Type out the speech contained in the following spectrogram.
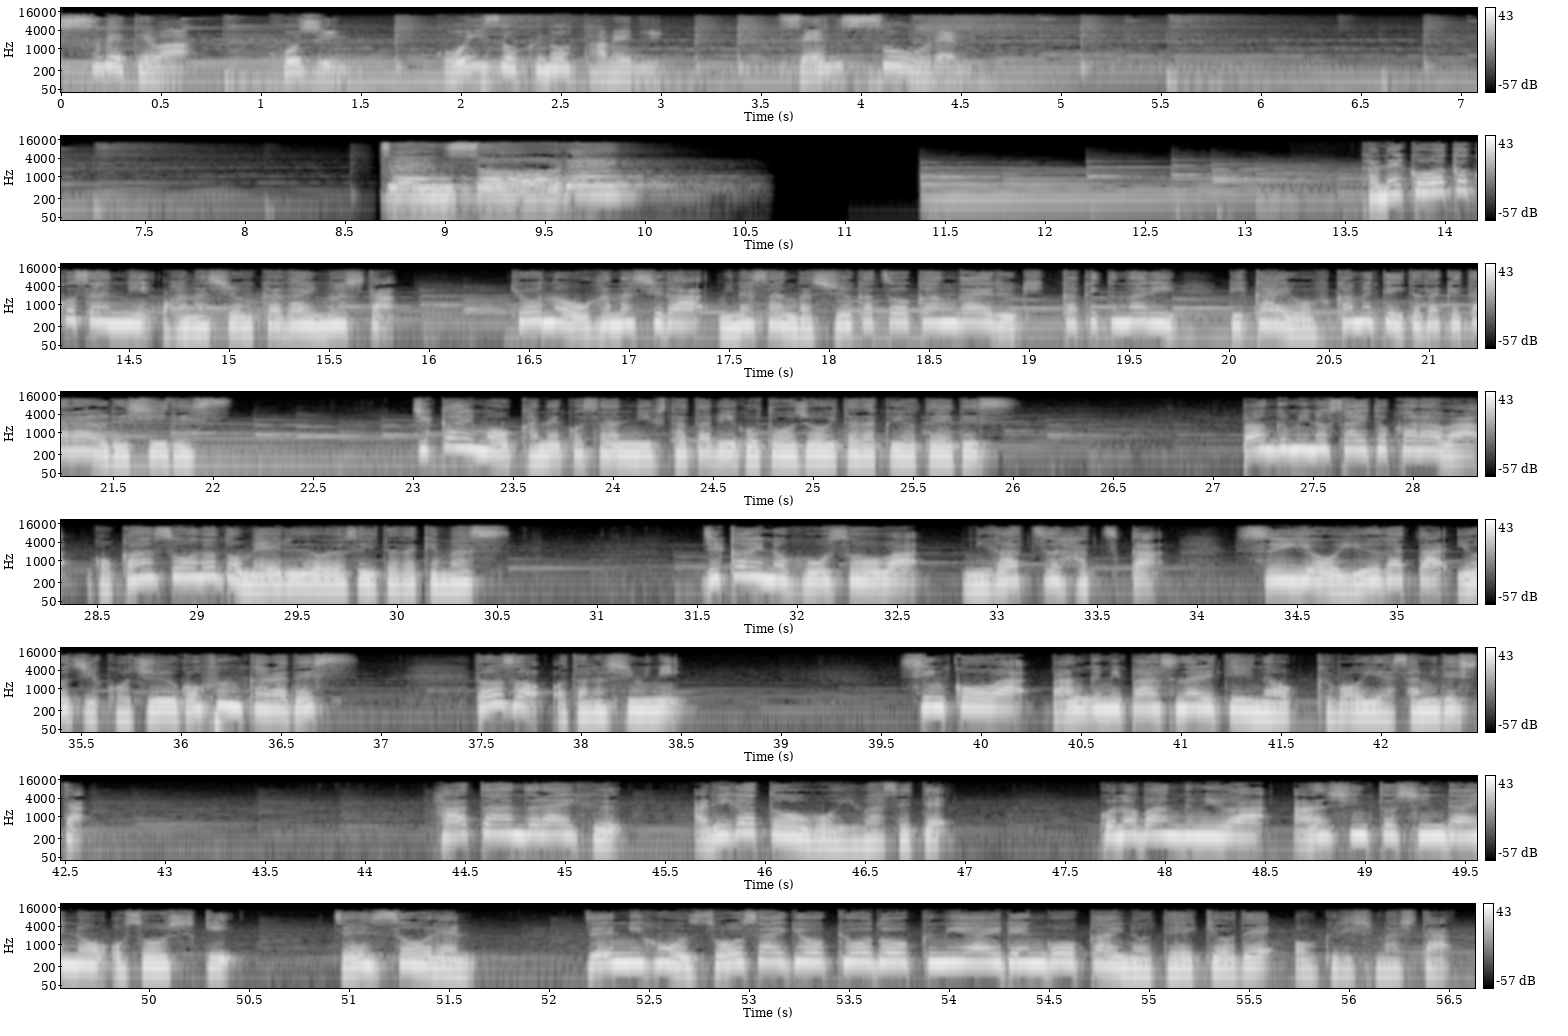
すべては個人ご遺族のために全総連全総連金子和歌子さんにお話を伺いました今日のお話が皆さんが就活を考えるきっかけとなり、理解を深めていただけたら嬉しいです。次回も金子さんに再びご登場いただく予定です。番組のサイトからはご感想などメールでお寄せいただけます。次回の放送は2月20日水曜夕方4時55分からです。どうぞお楽しみに。進行は番組パーソナリティの久保井あさみでした。ハートライフありがとうを言わせて。この番組は安心と信頼のお葬式、全総連、全日本総裁業協同組合連合会の提供でお送りしました。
